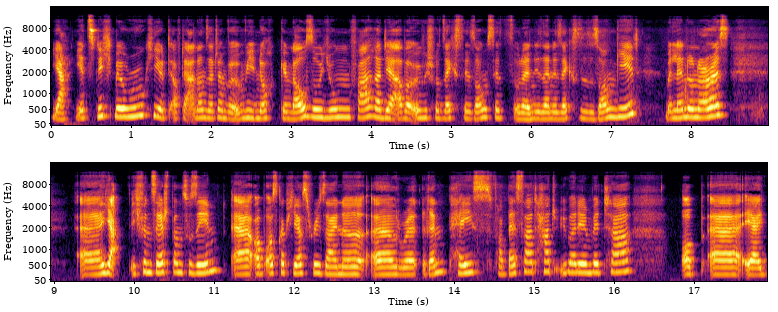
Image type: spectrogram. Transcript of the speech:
ja, jetzt nicht mehr Rookie und auf der anderen Seite haben wir irgendwie noch genauso jungen Fahrer, der aber irgendwie schon sechs Saisons jetzt oder in seine sechste Saison geht mit Lando Norris. Äh, ja, ich finde es sehr spannend zu sehen, äh, ob Oscar Piastri seine äh, Rennpace verbessert hat über den Winter, ob äh, er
